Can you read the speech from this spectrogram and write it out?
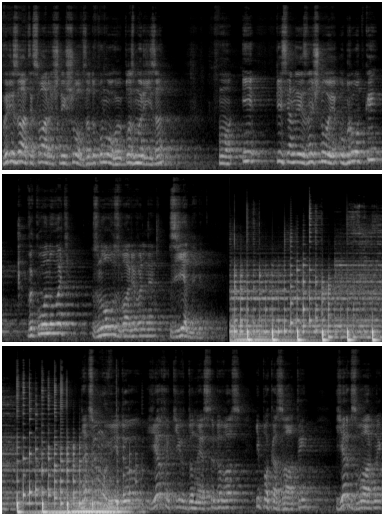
вирізати сварочний шов за допомогою плазморіза. О, і після незначної обробки виконувати знову зварювальне з'єднання. Хотів донести до вас і показати, як зварник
